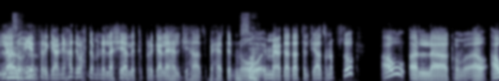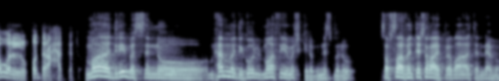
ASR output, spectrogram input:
لأنه. يفرق يعني هذه واحدة من الأشياء اللي تفرق عليها الجهاز بحيث صح. انه إما إعدادات الجهاز نفسه أو ال- أو- أو القدرة حقته ما أدري بس إنه محمد يقول ما في مشكلة بالنسبة له صفصاف أنت إيش رأيك في اضاءات اللعبة؟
